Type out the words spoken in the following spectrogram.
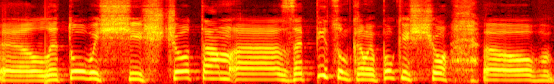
е, литовищі. Що там е, за підсумками, поки що. Е,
